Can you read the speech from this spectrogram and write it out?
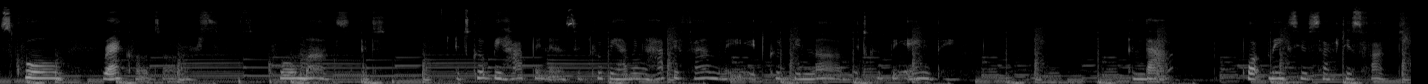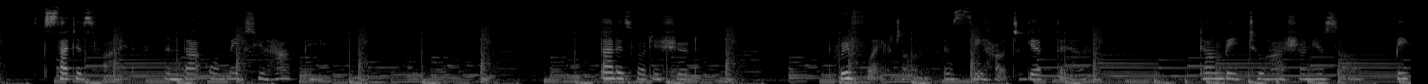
school records or school marks. It could be happiness, it could be having a happy family, it could be love, it could be anything. And that what makes you satisfied, satisfied, and that what makes you happy. That is what you should reflect on and see how to get there. Don't be too harsh on yourself. Be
